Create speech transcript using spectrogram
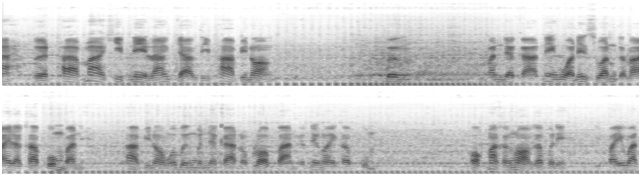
อะเปิดภาพมาคลิปนี้หลังจากที่ภาพพี่น้อง เบิ่งบรรยากาศในหัวในสวนก็หลายแล้วครับ ผมบัดนี้ภาพพี่น้องมาเบิ่งบรรยากาศรอบๆบ้านกันจังหน่อยครับ ผม ออกมาข้างนอกครับวันนี้ไปวัด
